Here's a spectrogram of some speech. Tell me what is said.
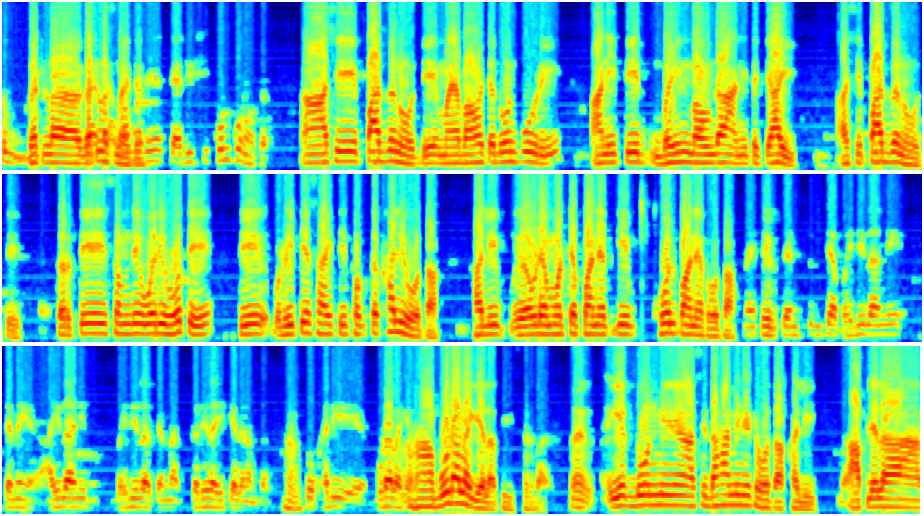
घटला घटलाच नाही त्या दिवशी कोण कोण होतं? असे पाच जण होते माझ्या भावाच्या दोन पोरी आणि ते बहीण भावंडा आणि त्याची आई. असे पाच जण होते. तर ते समजे वरी होते ते रितेश आहे ते फक्त खाली होता. खाली एवढ्या मोठ्या पाण्यात की खोल पाण्यात होता. नाही ते- त्यां- तुमच्या बहिणीला आणि त्याने आईला आणि बहिणीला त्यांना कडीला हे हा. केल्यानंतर तो खाली बुडाला गेला. हा बुडाला गेला ती सर. एक दोन मिनिट असे दहा मिनिट होता खाली. बरं. आपल्याला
